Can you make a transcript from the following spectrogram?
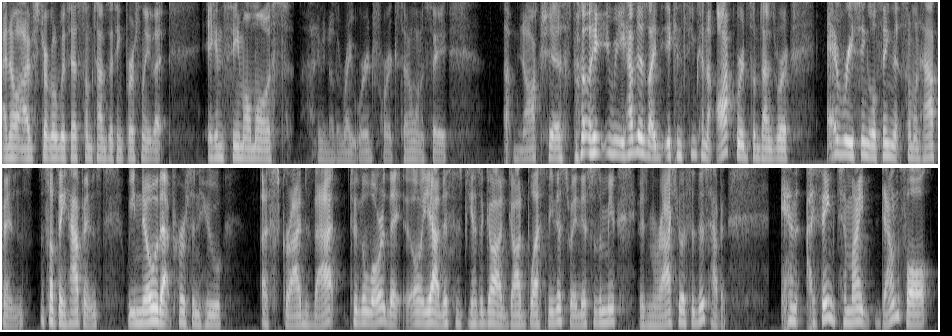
I know I've struggled with this sometimes. I think personally that it can seem almost, I don't even know the right word for it because I don't want to say obnoxious, but like we have this, it can seem kind of awkward sometimes where every single thing that someone happens, something happens, we know that person who ascribes that to the Lord. That oh yeah, this is because of God. God blessed me this way. This was a mir- it was miraculous that this happened. And I think to my downfall,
